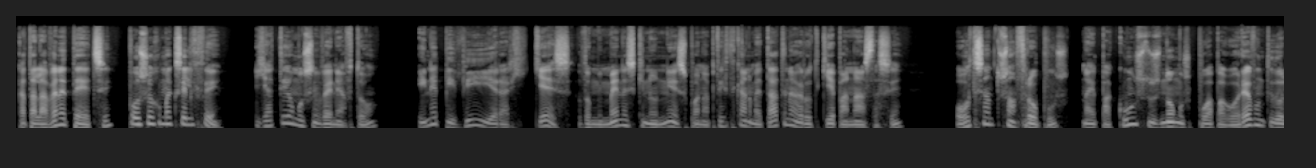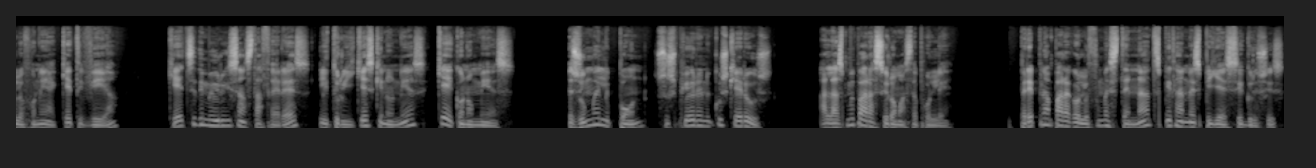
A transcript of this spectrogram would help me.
Καταλαβαίνετε έτσι πόσο έχουμε εξελιχθεί. Γιατί όμως συμβαίνει αυτό, είναι επειδή οι ιεραρχικές, δομημένες κοινωνίες που αναπτύχθηκαν μετά την Αγροτική Επανάσταση όθησαν τους ανθρώπους να υπακούν στους νόμους που απαγορεύουν τη δολοφονία και τη βία και έτσι δημιούργησαν σταθερές, λειτουργικές κοινωνίες και οικονομίες. Ζούμε λοιπόν στους πιο ειρηνικούς καιρούς, αλλά ας μην παρασυρώμαστε πολύ. Πρέπει να παρακολουθούμε στενά τις πιθανές πηγές σύγκρουσης,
